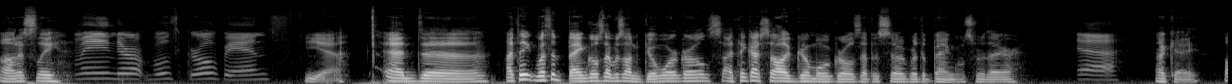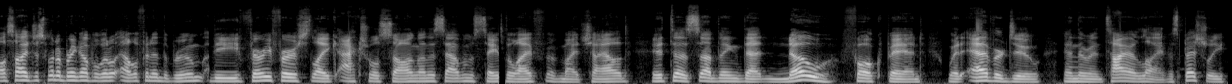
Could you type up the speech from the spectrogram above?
Honestly. I mean, they're both girl bands. Yeah. And uh I think was it Bangles that was on Gilmore Girls? I think I saw a Gilmore Girls episode where the Bangles were there. Yeah. Okay. Also, I just want to bring up a little elephant in the room. The very first like actual song on this album, "Save the Life of My Child," it does something that no folk band would ever do in their entire life, especially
